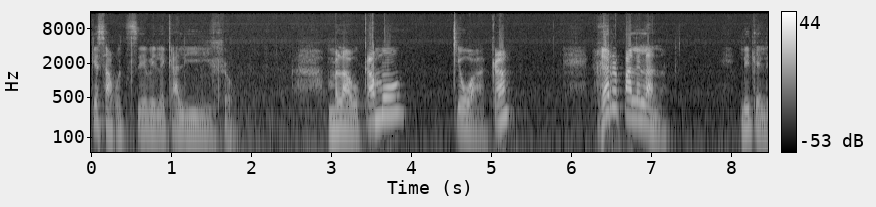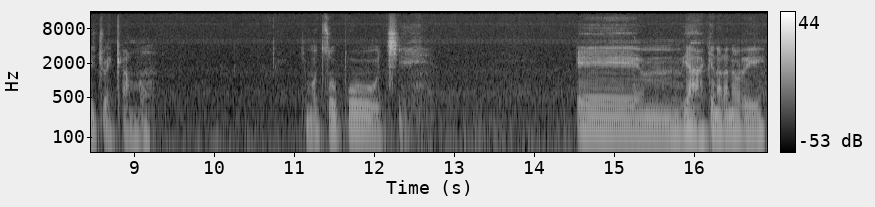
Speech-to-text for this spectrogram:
ke sa go tsebe le ka leihlo. Molao ka mo ke wa ka. Ge re palelana, le tle le tšwe ka mo. Ke mo tsopotše. Ehm, ya, ke nagana gore.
